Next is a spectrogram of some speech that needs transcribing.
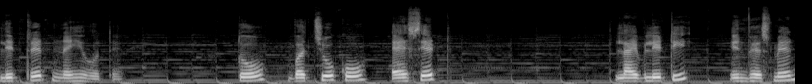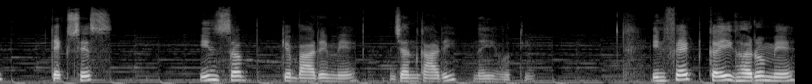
लिटरेट नहीं होते। तो बच्चों को एसेट लाइबिलिटी इन्वेस्टमेंट टैक्सेस इन सब के बारे में जानकारी नहीं होती। इनफैक्ट कई घरों में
